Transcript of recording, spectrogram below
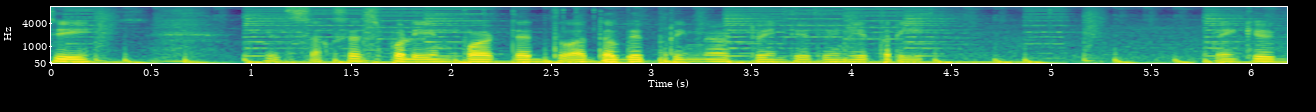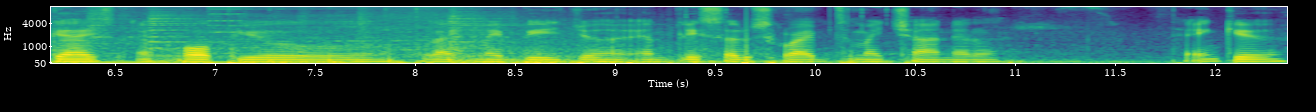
see it's successfully imported to Adobe Premiere 2023 thank you guys. I hope you like my video and please subscribe to my channel. Thank you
